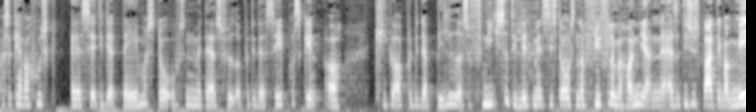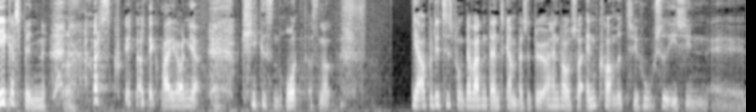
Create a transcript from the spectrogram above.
Og så kan jeg bare huske, at jeg ser de der damer stå sådan med deres fødder på det der zebraskin, og kigger op på det der billede, og så fniser de lidt, mens de står sådan og fifler med håndjernene. Altså, de synes bare, at det var mega spændende. Ja. og skulle ind og lægge mig i håndjern. Og kiggede sådan rundt og sådan noget. Ja, og på det tidspunkt, der var den danske ambassadør, og han var jo så ankommet til huset i sin, øh,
